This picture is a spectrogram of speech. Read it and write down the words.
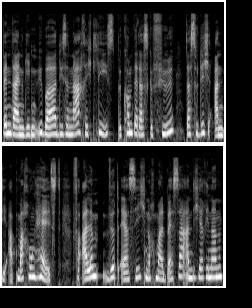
Wenn dein Gegenüber diese Nachricht liest, bekommt er das Gefühl, dass du dich an die Abmachung hältst. Vor allem wird er sich nochmal besser an dich erinnern,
